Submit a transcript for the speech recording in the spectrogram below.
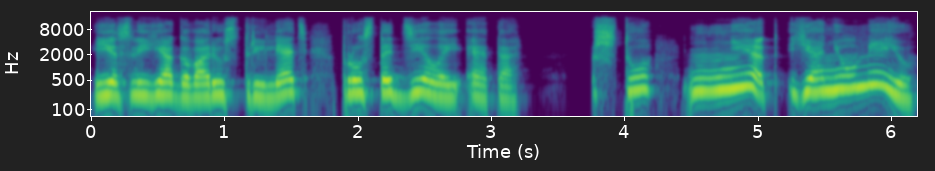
«Если я говорю стрелять, просто делай это!» «Что? Нет, я не умею!»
